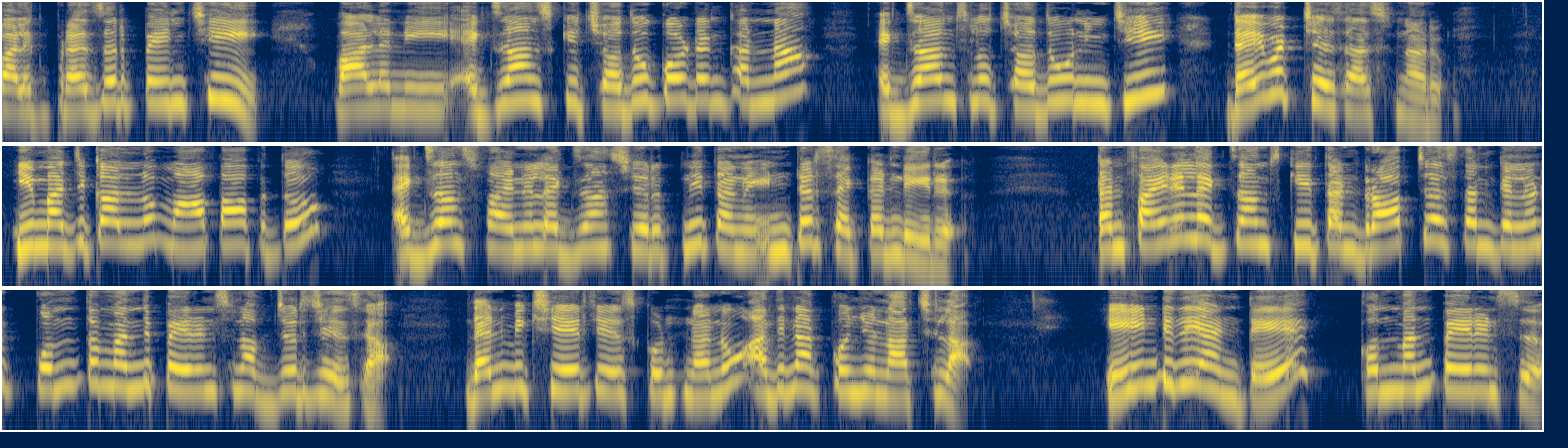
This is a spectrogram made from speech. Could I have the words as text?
వాళ్ళకి ప్రెజర్ పెంచి వాళ్ళని ఎగ్జామ్స్కి చదువుకోవడం కన్నా ఎగ్జామ్స్లో చదువు నుంచి డైవర్ట్ చేసేస్తున్నారు. ఈ మధ్యకాలంలో మా పాపతో ఎగ్జామ్స్ ఫైనల్ ఎగ్జామ్స్ జరుగుతున్నాయి. తన ఇంటర్ సెకండ్ ఇయర్. తన ఫైనల్ ఎగ్జామ్స్కి తను డ్రాప్ చేస్తానికి వెళ్ళినప్పుడు కొంతమంది పేరెంట్స్ని అబ్జర్వ్ చేశా. దాన్ని మీకు షేర్ చేసుకుంటున్నాను. అది నాకు కొంచెం నచ్చలా. ఏంటిది అంటే కొంతమంది పేరెంట్స్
